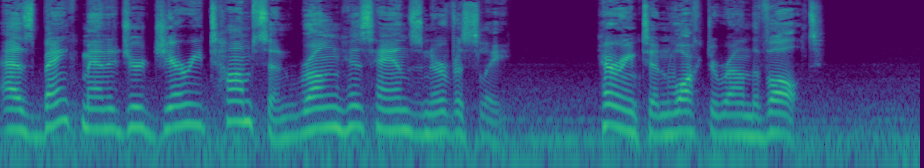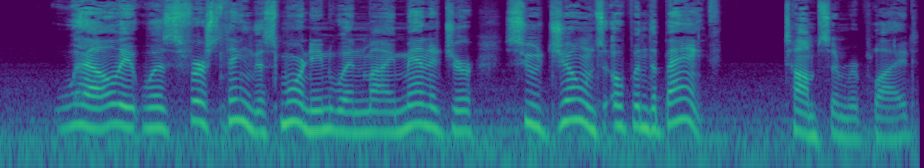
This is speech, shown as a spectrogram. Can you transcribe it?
as bank manager Jerry Thompson wrung his hands nervously. Harrington walked around the vault. Well, it was first thing this morning when my manager, Sue Jones, opened the bank, Thompson replied.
